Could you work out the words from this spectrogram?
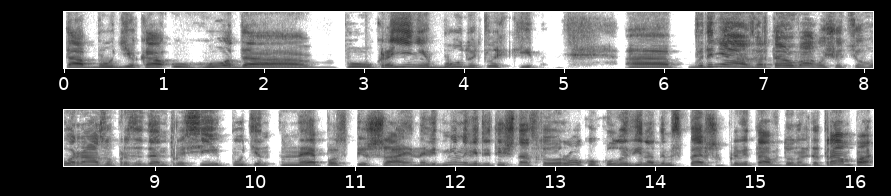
та будь-яка угода по Україні будуть легкими. Видання звертає увагу, що цього разу президент Росії Путін не поспішає, на відміну від 2016 року, коли він одним з перших привітав Дональда Трампа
